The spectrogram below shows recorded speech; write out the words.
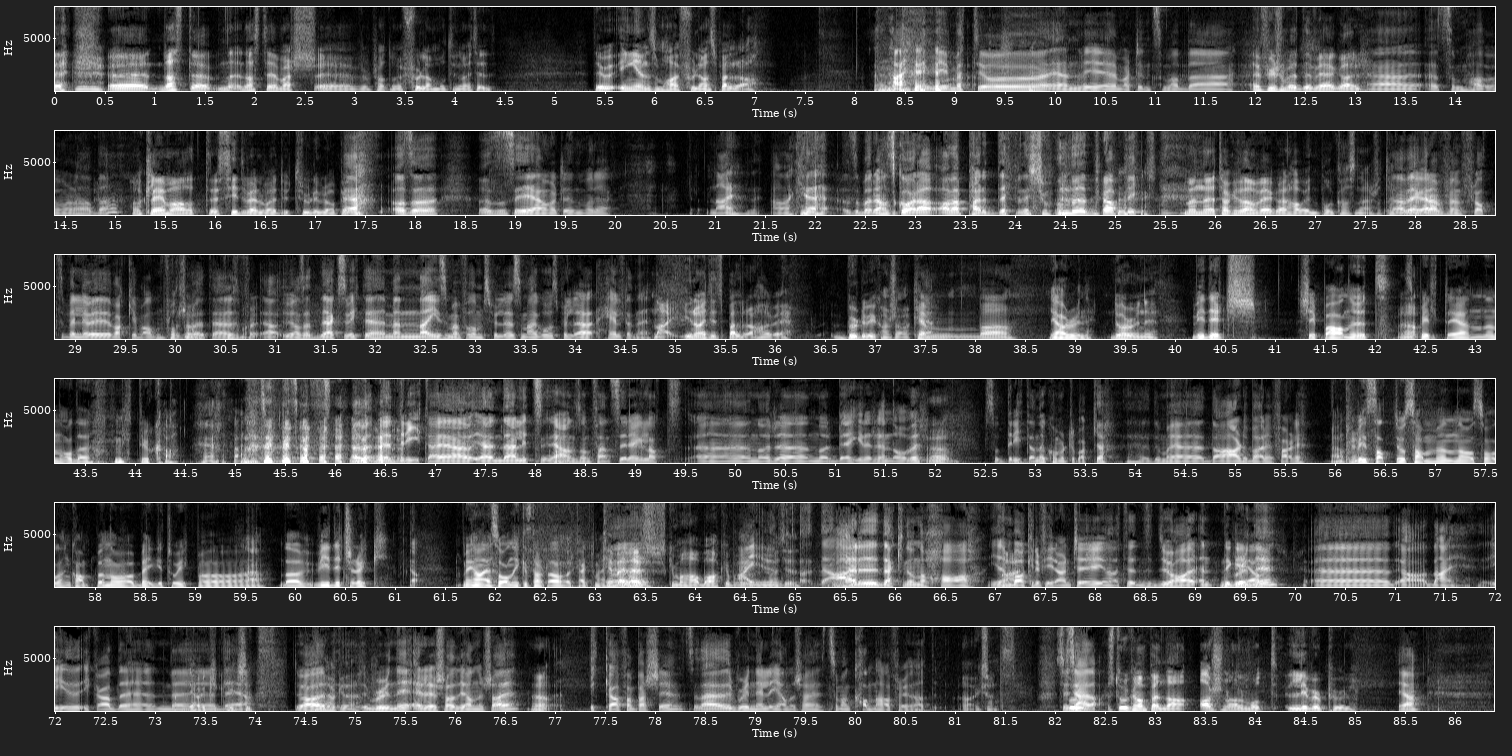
Eh, neste, neste match uh, vi prater om, er Fulham mot United. Det er jo ingen som har Fulham-spillere. Nei. Vi møtte jo en, vi, Martin, som hadde En fyr som heter Vegard. eh, Som hadde Hvem var det hadde? Han claima at eh, Sidwell var et utrolig bra pick. Ja, og så, og så sier jeg Martin bare Nei, han er ikke det. Og så bare Han scora. Han er per definisjon et bra pick. Men uh, takket være han Vegard har vi den podkasten her. Så takk Ja. Vegard er en flott, veldig vakker mann, for så vidt. Jeg, for, ja, uansett, det er ikke så viktig. Men det er ingen som er Fulham-spillere som er gode spillere. Helt enig. Nei, United-spillere har vi. Burde vi kanskje ha. Hvem var Jeg har Rooney. Du har Rooney. Vidic Skippa han ut. Ja. Spilte igjen nå det midtuka. Men det, det driter jeg i. Jeg, jeg, det er litt, jeg har en sånn fancy regel at uh, når, eh, når begeret renner over, Ja. så driter jeg når du kommer tilbake. Du må, da er du bare ferdig. Ja, Ok. Vi satt jo sammen og så den kampen, og begge to gikk på Ja. Da Vidic røyk. Ja. Med en gang jeg så han ikke starta, orka jeg ikke mer. Hvem ellers skulle man ha bak? på Nei, United? det er, det er ikke noen å ha i den Nei. bakre fireren til United. Du har enten De eh, Ja, nei, ikke, ikke av det, det, De har ikke det, ja. Du har har ikke det. Rooney eller så har du Janushai. Ja. Ikke av van Persie. Så det er Rooney eller Janushai som man kan ha fra United. ja, ikke sant. Syns jeg, da. Storkampen, da. Arsenal mot Liverpool. Ja.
